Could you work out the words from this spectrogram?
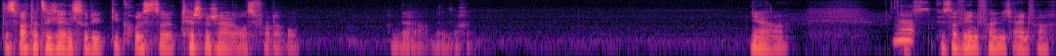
das war tatsächlich nicht so die, die größte technische Herausforderung an der, an der Sache. Ja. ja. Das ist auf jeden Fall nicht einfach.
